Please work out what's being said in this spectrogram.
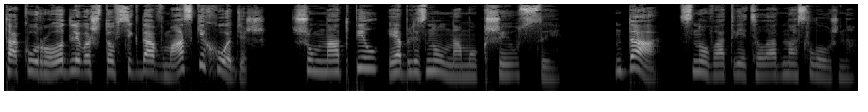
«Так уродливо, что всегда в маске ходишь?» Шумно отпил и облизнул намокшие усы. «Да», — снова ответила односложно.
